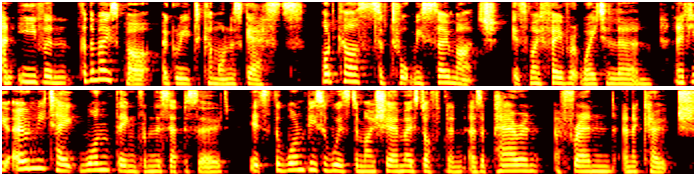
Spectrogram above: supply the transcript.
and even, for the most part, agreed to come on as guests. Podcasts have taught me so much. It's my favourite way to learn. And if you only take one thing from this episode, it's the one piece of wisdom I share most often as a parent, a friend, and a coach.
